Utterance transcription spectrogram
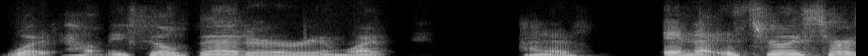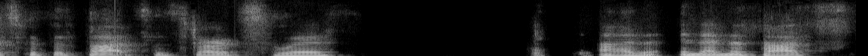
what helped me feel better and what kind of, and it really starts with the thoughts. It starts with, uh, and then the thoughts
